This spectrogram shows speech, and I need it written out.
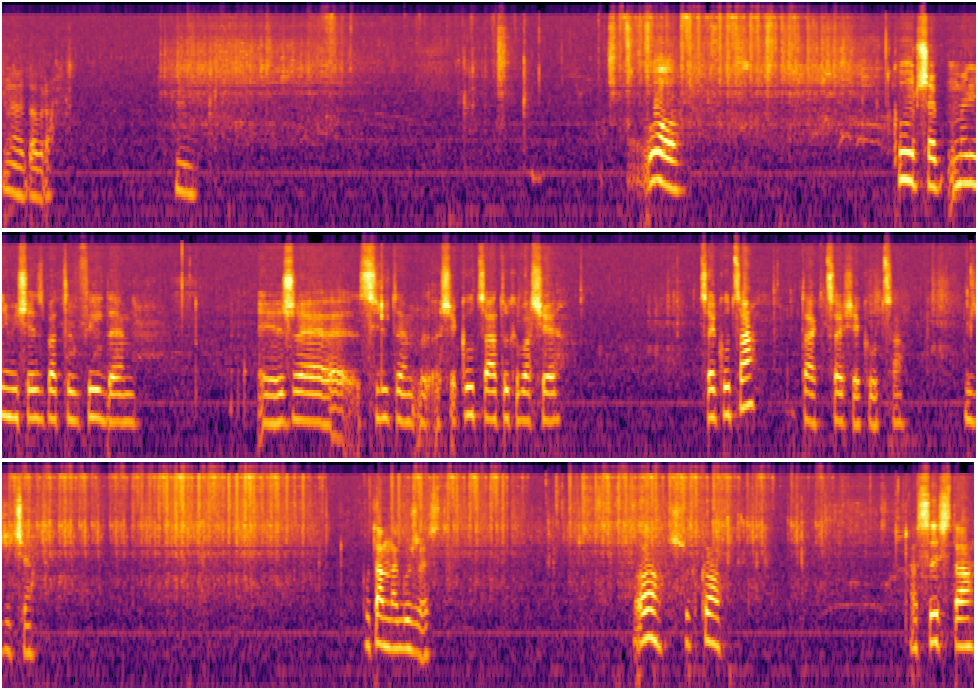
No dobra. Hmm. Ło. Kurczę, myli mi się z Battlefieldem, y, że Siltem się kłóca, a tu chyba się... C kłóca? Tak, C się kłóca. Widzicie? Bo tam na górze jest. O, szybko. Asysta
